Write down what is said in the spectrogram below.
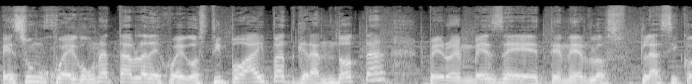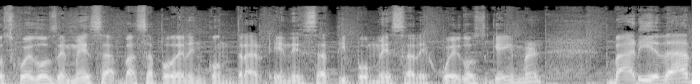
Es un juego, una tabla de juegos tipo iPad grandota, pero en vez de tener los clásicos juegos de mesa, vas a poder encontrar en esa tipo mesa de juegos gamer variedad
